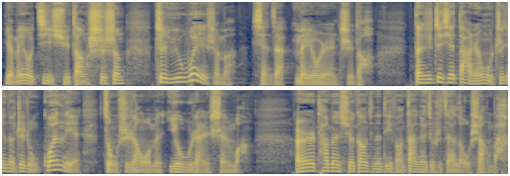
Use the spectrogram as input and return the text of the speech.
也没有继续当师生。至于为什么，现在没有人知道。但是这些大人物之间的这种关联，总是让我们悠然神往。而他们学钢琴的地方，大概就是在楼上吧，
